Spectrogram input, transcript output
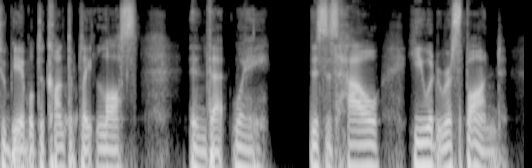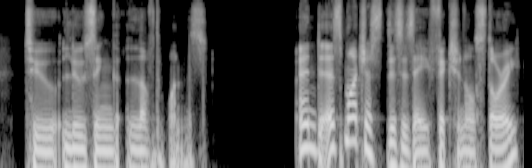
to be able to contemplate loss in that way. This is how he would respond to losing loved ones. And as much as this is a fictional story,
